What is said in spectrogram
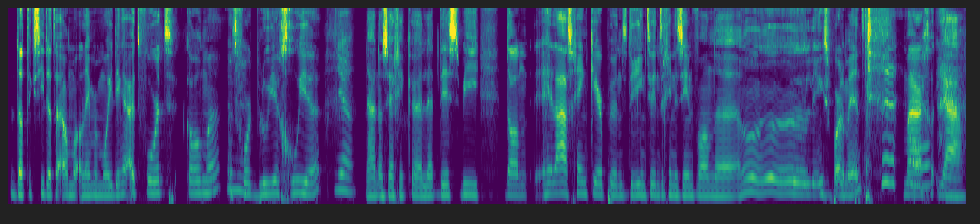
dat ik zie dat er allemaal alleen maar mooie dingen uit voortkomen, het Mhm. voortbloeien, groeien. Ja, Nou, dan zeg ik, eh, let this be. Dan helaas geen keerpunt 23 in de zin van eh oh, oh, links parlement. Maar ja,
